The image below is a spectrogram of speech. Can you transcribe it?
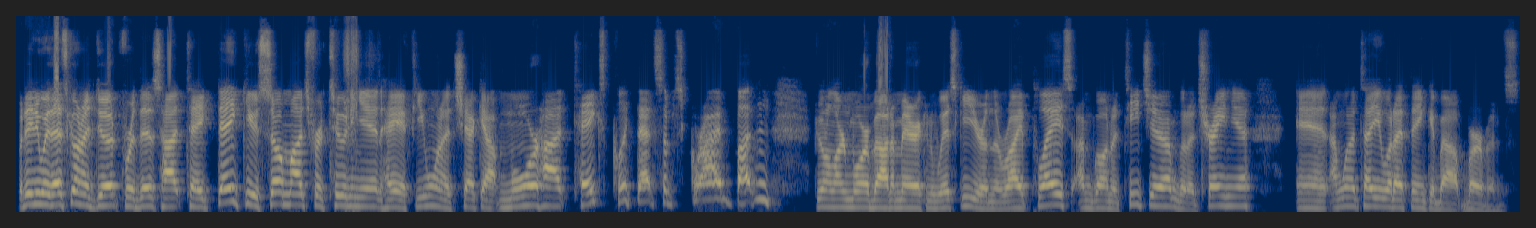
But anyway, that's going to do it for this hot take. Thank you so much for tuning in. Hey, if you want to check out more hot takes, click that subscribe button. If you want to learn more about American whiskey, you're in the right place. I'm going to teach you, I'm going to train you, and I'm going to tell you what I think about bourbons.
